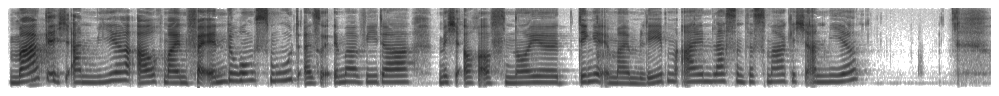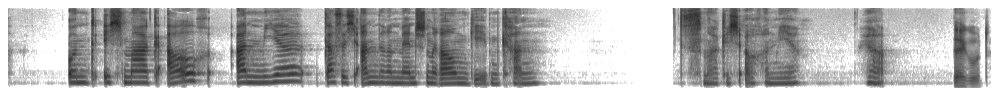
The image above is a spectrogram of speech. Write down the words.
mag ich an mir auch meinen Veränderungsmut, also immer wieder mich auch auf neue Dinge in meinem Leben einlassen. Das mag ich an mir. Und ich mag auch an mir, dass ich anderen Menschen Raum geben kann. Das mag ich auch an mir. Ja. Sehr gut.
